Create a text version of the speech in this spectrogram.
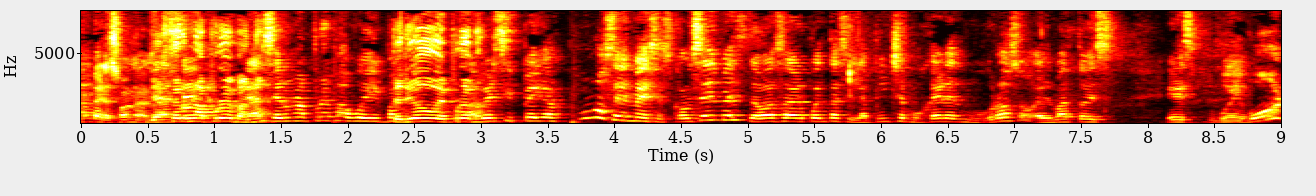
la persona, De hacer una prueba, de ¿no? hacer una prueba, güey. Periodo de prueba. A ver si pega. Unos seis meses. Con seis meses te vas a dar cuenta si la pinche mujer es mugroso, el vato es, es huevón,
